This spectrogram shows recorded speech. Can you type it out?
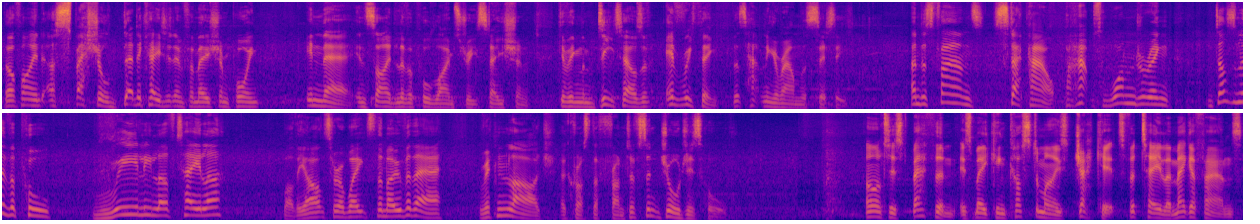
they'll find a special dedicated information point in there inside Liverpool Lime Street Station, giving them details of everything that's happening around the city. And as fans step out, perhaps wondering, does Liverpool really love Taylor? Well, the answer awaits them over there, written large across the front of St George's Hall. Artist Bethan is making customised jackets for Taylor mega fans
